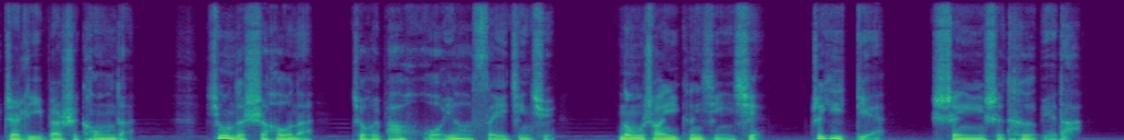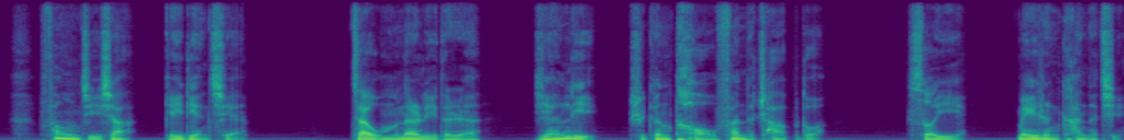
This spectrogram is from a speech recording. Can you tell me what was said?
这里边是空的，用的时候呢，就会把火药塞进去，弄上一根引线，这一点声音是特别大，放几下给点钱，在我们那里的人眼里。是跟讨饭的差不多，所以没人看得起。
